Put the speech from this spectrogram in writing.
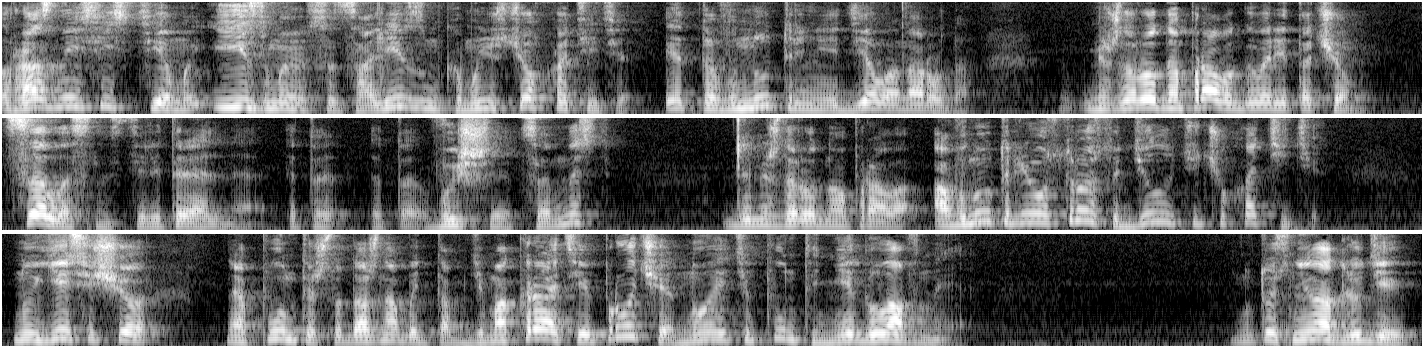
разные системы, измы, социализм, коммунизм, что хотите. Это внутреннее дело народа. Международное право говорит о чем? Целостность территориальная это, это высшая ценность, для международного права, а внутреннее устройство делайте, что хотите. Ну, есть еще э, пункты, что должна быть там демократия и прочее, но эти пункты не главные. Ну, то есть не надо людей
